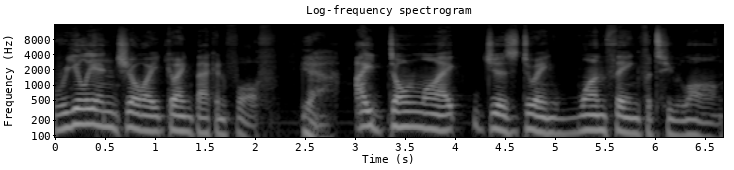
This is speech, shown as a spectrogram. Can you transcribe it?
really enjoy going back and forth. Yeah. I don't like just doing one thing for too long.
